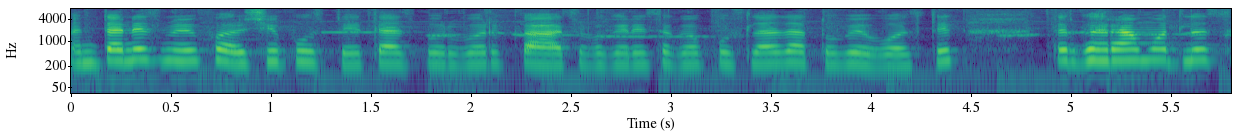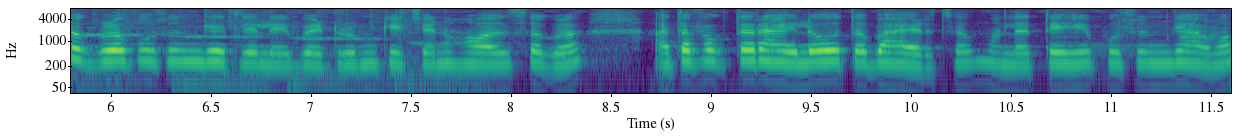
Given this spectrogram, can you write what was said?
आणि त्यानेच मी फरशी पुसते. त्याचबरोबर काच वगैरे सगळं पुसला जातो व्यवस्थित. तर घरामधलं सगळं पुसून घेतलेलं आहे. बेडरूम किचन हॉल सगळं. आता फक्त राहिलं होतं बाहेरचं. मला तेही पुसून घ्यावं.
